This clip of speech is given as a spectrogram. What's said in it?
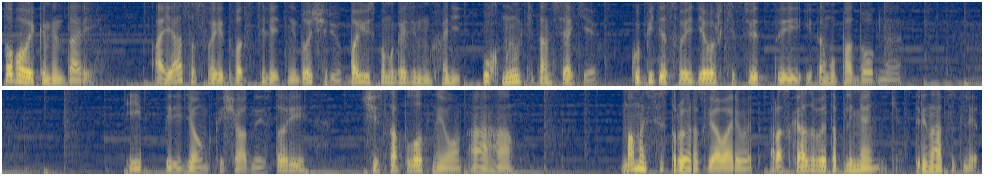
Топовый комментарий. А я со своей 20-летней дочерью боюсь по магазинам ходить. Ухмылки там всякие. Купите своей девушке цветы и тому подобное. И перейдем к еще одной истории. Чистоплотный он, ага. Мама с сестрой разговаривает, рассказывает о племяннике, 13 лет.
